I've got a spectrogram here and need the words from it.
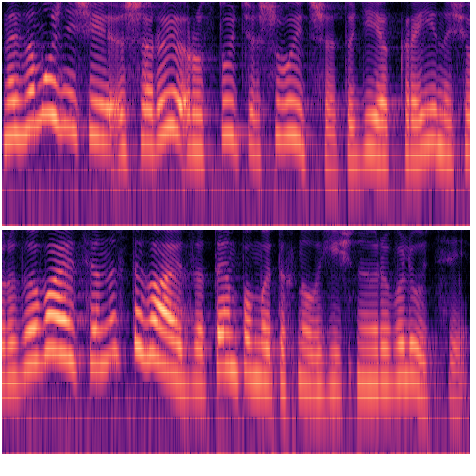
Найзаможніші шари ростуть швидше, тоді як країни, що розвиваються, не встигають за темпами технологічної революції.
